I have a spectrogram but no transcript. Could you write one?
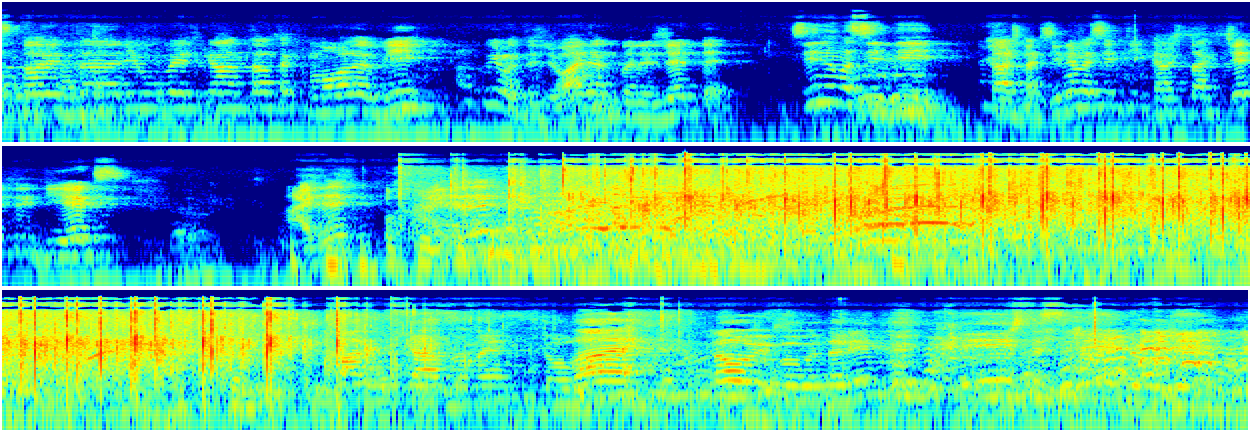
сторите на Любове и така нататък. Моля ви, ако имате желание, отбележете. Cinema City, хаштаг Cinema City, хаштаг 4DX. Айде, айде. Пак казваме, това е. Много ви благодарим и ще се видим до година.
